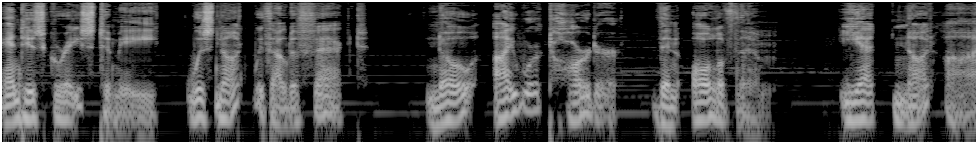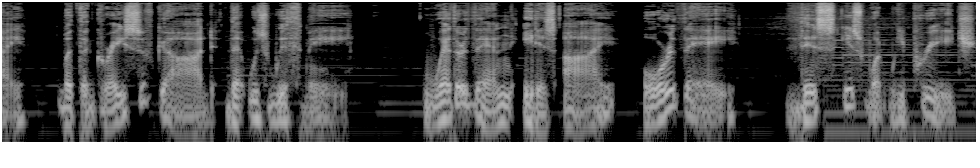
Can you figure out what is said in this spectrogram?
and his grace to me was not without effect. No, I worked harder than all of them. Yet not I, but the grace of God that was with me. Whether then it is I or they, this is what we preach,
